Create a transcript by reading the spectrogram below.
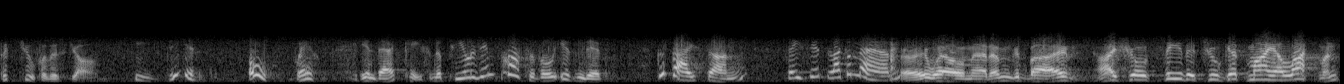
picked you for this job. He did. Oh, well, in that case, an appeal is impossible, isn't it? Goodbye, son. Face it like a man. Very well, madam. Goodbye. I shall see that you get my allotment.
